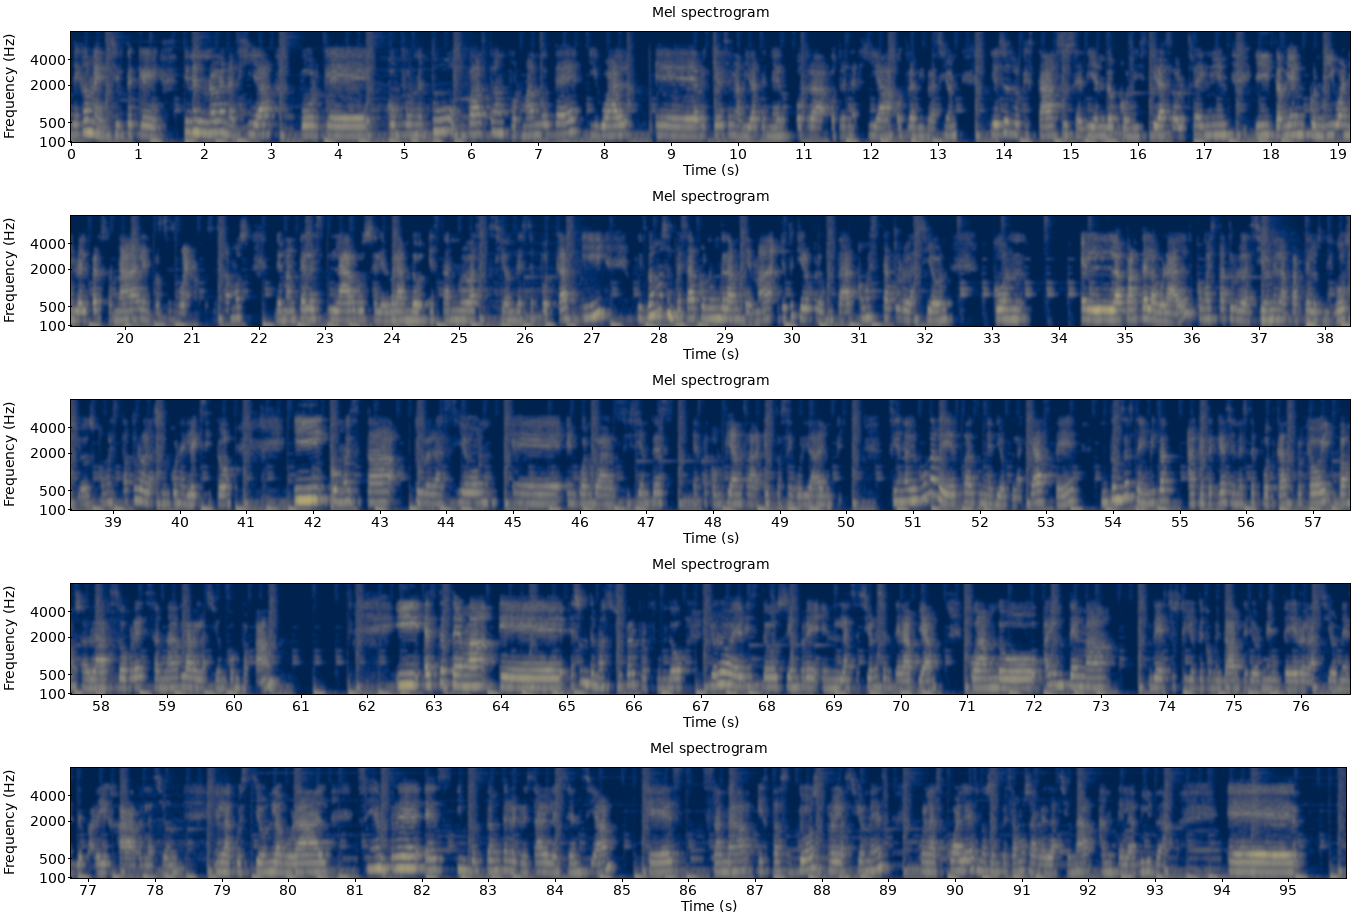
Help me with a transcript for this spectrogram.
déjame decirte que tienen nueva energía porque conforme tú vas transformándote, igual eh, requieres en la vida tener otra, otra energía, otra vibración. Y eso es lo que está sucediendo con Inspira Soul Training y también conmigo a nivel personal. Entonces, bueno, estamos de manteles largos celebrando esta nueva sección de este podcast y pues vamos a empezar con un gran tema. Yo te quiero preguntar cómo está tu relación con la parte laboral, cómo está tu relación en la parte de los negocios, cómo está tu relación con el éxito y cómo está tu relación eh, en cuanto a si sientes esta confianza, esta seguridad en ti. Si en alguna de estas medio flaqueaste, entonces te invito a que te quedes en este podcast porque hoy vamos a hablar sobre sanar la relación con papá. Y este tema eh, es un tema súper profundo. Yo lo he visto siempre en las sesiones en terapia, cuando hay un tema de estos que yo te comentaba anteriormente, relaciones de pareja, relación en la cuestión laboral, siempre es importante regresar a la esencia, que es sanar estas dos relaciones con las cuales nos empezamos a relacionar ante la vida. Eh,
